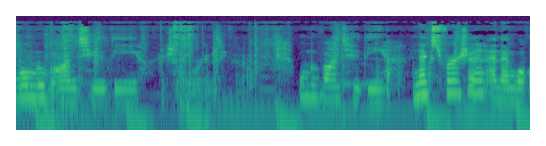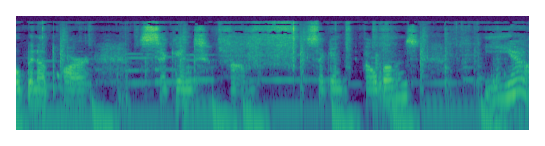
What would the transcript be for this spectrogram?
we'll move on to the actually we're gonna take that out. We'll move on to the next version and then we'll open up our second um second albums. Yeah.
